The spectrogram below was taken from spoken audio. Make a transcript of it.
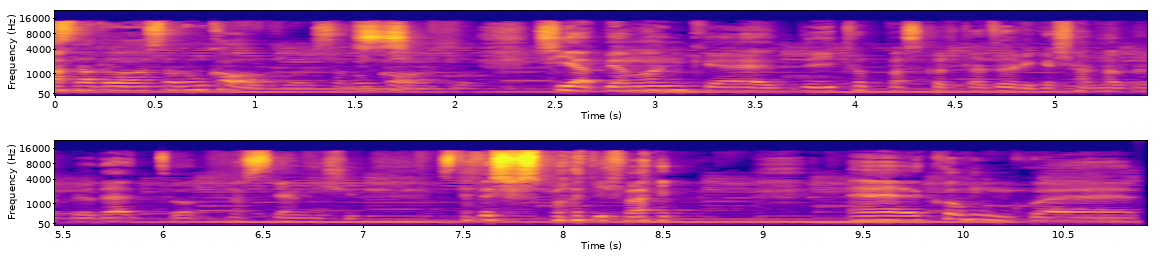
è stato, è stato un colpo, è stato un colpo. Sì, abbiamo anche dei top ascoltatori che ci hanno proprio detto, nostri amici, state su Spotify. E comunque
